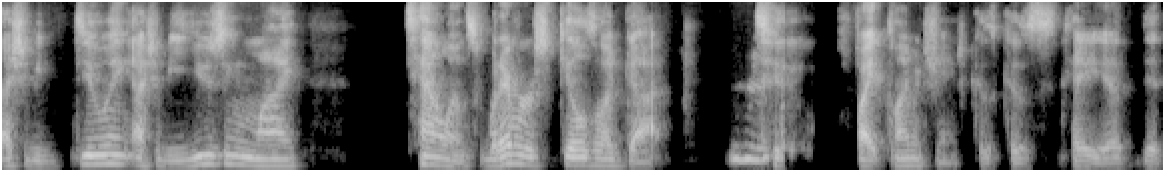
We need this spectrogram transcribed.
I should be doing, I should be using my talents, whatever skills I've got, mm-hmm. to fight climate change. Because because hey, it, it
